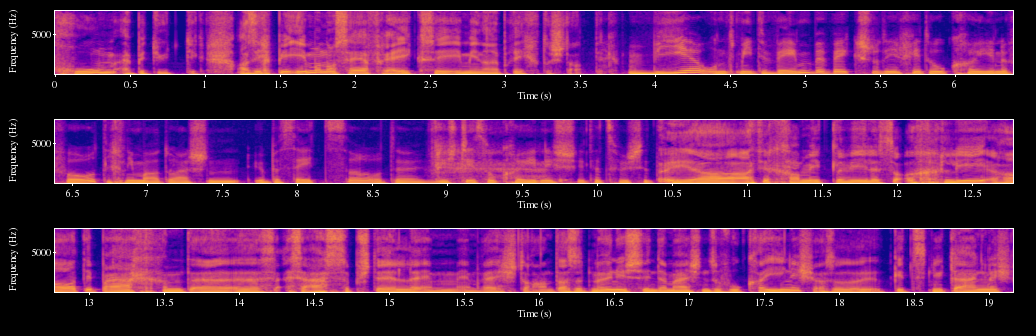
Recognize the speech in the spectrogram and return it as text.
kaum eine Bedeutung. Also ich bin immer noch sehr frei in meiner Berichterstattung. Wie und mit wem bewegst du dich in der Ukraine fort? Ich nehme an, du hast einen Übersetzer oder wie ist das Ukrainisch in der Zwischenzeit? Ja, also ich kann mittlerweile so ein bisschen radebrechend äh, ein Essen bestellen im, im Restaurant. Also die Menüs sind ja meistens auf Ukrainisch, also gibt es nicht Englisch.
